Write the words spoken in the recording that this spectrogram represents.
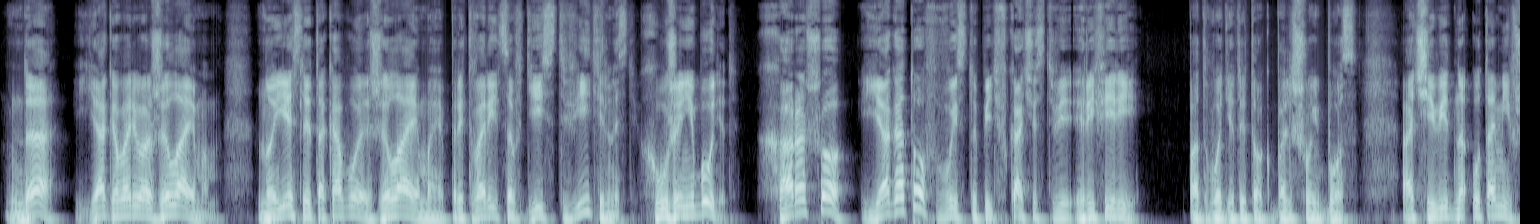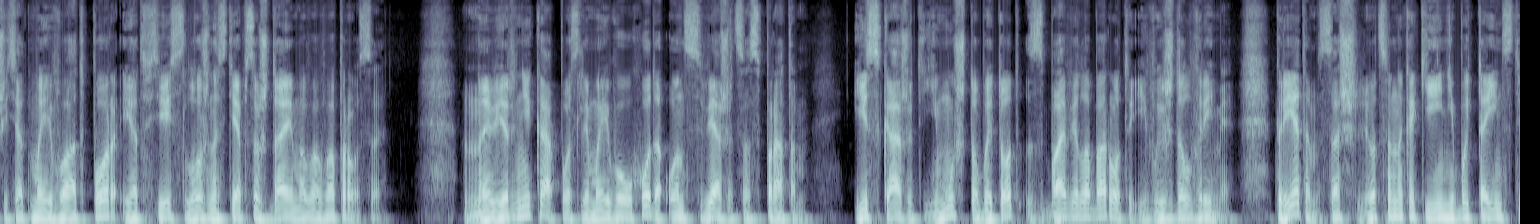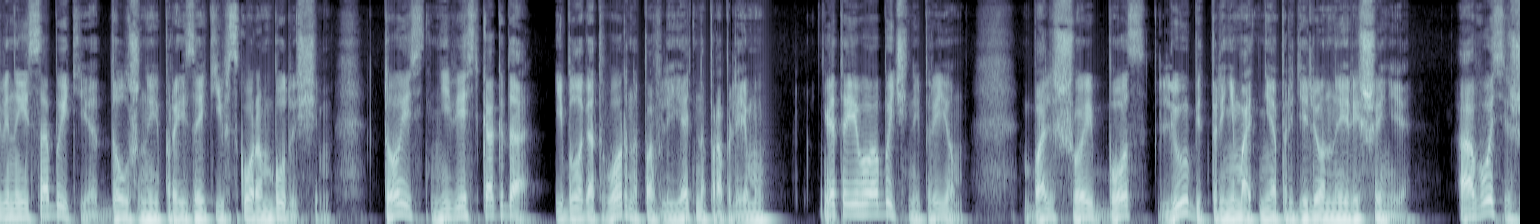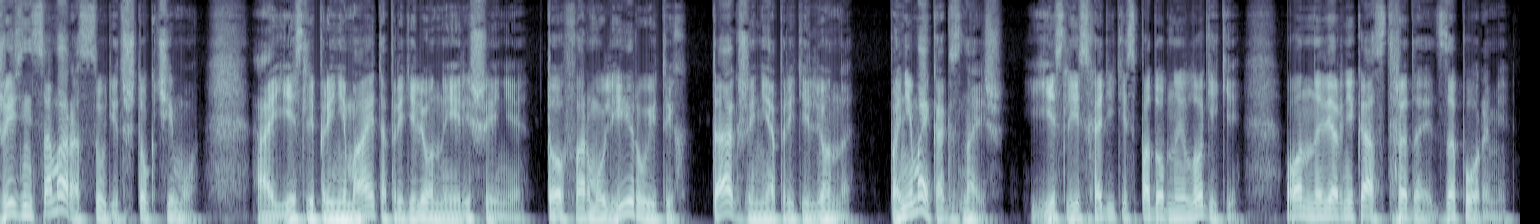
«Да, я говорю о желаемом, но если таковое желаемое притворится в действительность, хуже не будет». «Хорошо, я готов выступить в качестве рефери», — подводит итог большой босс, очевидно утомившись от моего отпора и от всей сложности обсуждаемого вопроса. Наверняка после моего ухода он свяжется с Пратом и скажет ему, чтобы тот сбавил обороты и выждал время. При этом сошлется на какие-нибудь таинственные события, должные произойти в скором будущем. То есть не весть когда, и благотворно повлиять на проблему. Это его обычный прием. Большой босс любит принимать неопределенные решения. А вось жизнь сама рассудит, что к чему. А если принимает определенные решения, то формулирует их также неопределенно. Понимай, как знаешь. Если исходить из подобной логики, он наверняка страдает запорами.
